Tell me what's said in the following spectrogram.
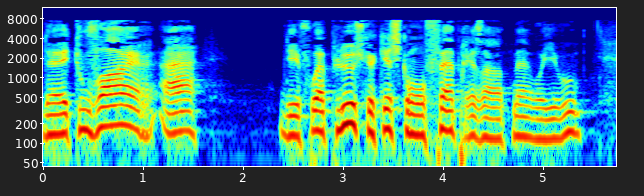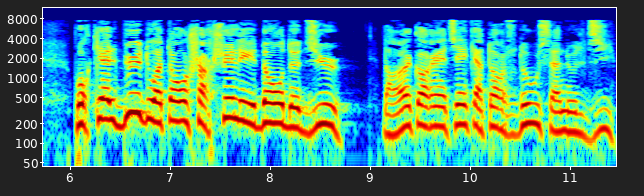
d'être ouvert à des fois plus que qu'est-ce qu'on fait présentement, voyez-vous. Pour quel but doit-on chercher les dons de Dieu? Dans 1 Corinthiens 14, 12, ça nous le dit.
